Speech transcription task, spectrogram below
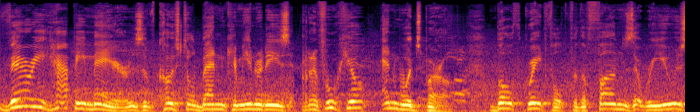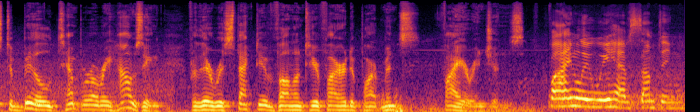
very happy mayors of coastal bend communities, Refugio and Woodsboro, both grateful for the funds that were used to build temporary housing for their respective volunteer fire departments' fire engines. Finally, we have something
